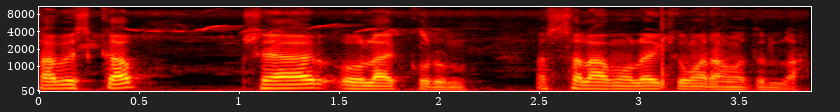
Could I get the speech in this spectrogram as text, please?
সাবস্ক্রাইব, শেয়ার ও লাইক করুন। আসসালামু আলাইকুম রহমতুল্লাহ।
